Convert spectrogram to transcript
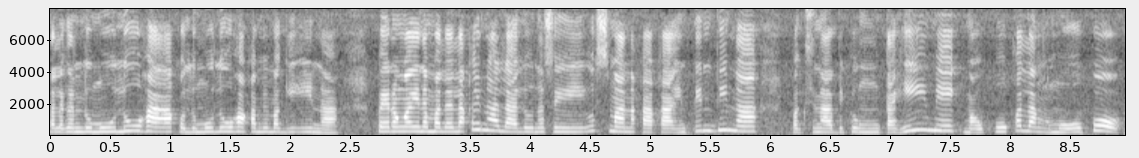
Talagang lumuluha ako, lumuluha kami mag-iina. Pero ngayon na malalaki na lalo na si Usman nakakaintindi na pag sinabi kong tahimik, maupo ka lang, umuupo.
